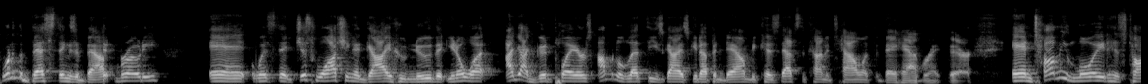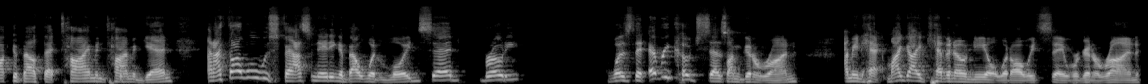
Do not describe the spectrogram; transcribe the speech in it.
one of the best things about it, Brody, and was that just watching a guy who knew that you know what I got good players. I'm going to let these guys get up and down because that's the kind of talent that they have right there. And Tommy Lloyd has talked about that time and time again. And I thought what was fascinating about what Lloyd said, Brody, was that every coach says I'm going to run. I mean, heck, my guy Kevin O'Neill would always say we're going to run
